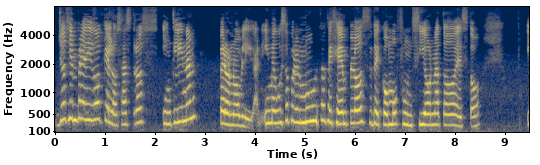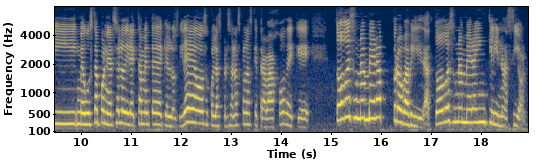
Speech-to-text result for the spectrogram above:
yo siempre digo que los astros inclinan, pero no obligan. Y me gusta poner muchos ejemplos de cómo funciona todo esto. Y me gusta ponérselo directamente de que en los videos o con las personas con las que trabajo, de que todo es una mera probabilidad, todo es una mera inclinación.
